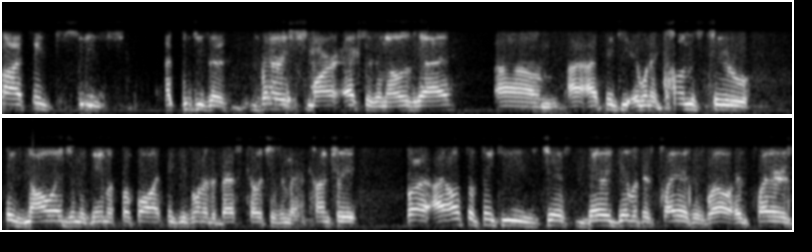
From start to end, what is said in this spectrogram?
I think he's I think he's a very smart X's and O's guy. Um, I, I think he, when it comes to his knowledge in the game of football, I think he's one of the best coaches in the country. But I also think he's just very good with his players as well. His players,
